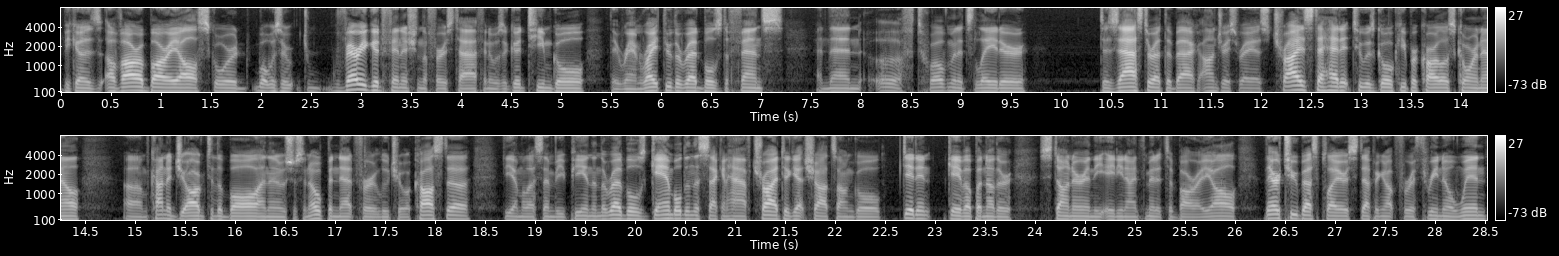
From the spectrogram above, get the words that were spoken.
because Alvaro Barreal scored what was a very good finish in the first half, and it was a good team goal. They ran right through the Red Bulls' defense, and then ugh, 12 minutes later, disaster at the back. Andres Reyes tries to head it to his goalkeeper Carlos Coronel, um, kind of jogged to the ball, and then it was just an open net for Lucho Acosta, the MLS MVP. And then the Red Bulls gambled in the second half, tried to get shots on goal, didn't, gave up another stunner in the 89th minute to Barreal. Their two best players stepping up for a 3 0 win.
